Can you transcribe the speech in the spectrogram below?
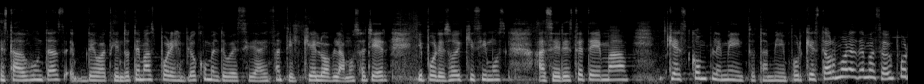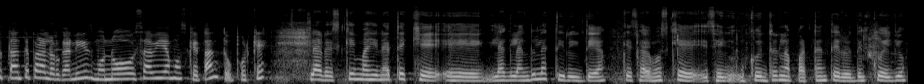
estado juntas debatiendo temas, por ejemplo, como el de obesidad infantil, que lo hablamos ayer, y por eso hoy quisimos hacer este tema que es complemento también, porque esta hormona es demasiado importante para el organismo, no sabíamos qué tanto, ¿por qué? Claro, es que imagínate que eh, la glándula tiroidea, que sabemos que se encuentra en la parte anterior del cuello,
